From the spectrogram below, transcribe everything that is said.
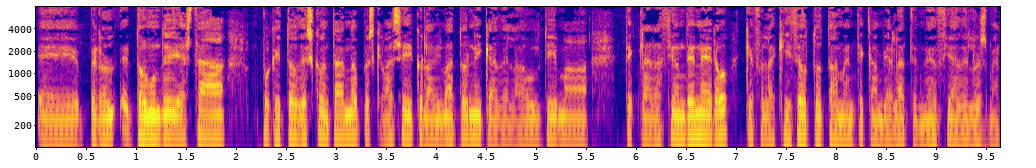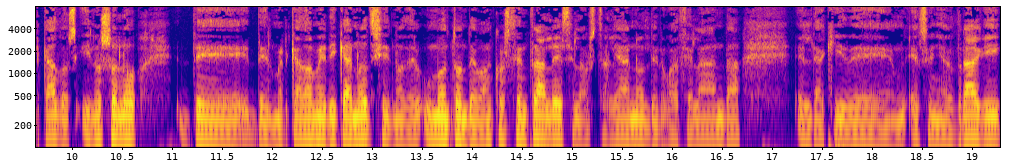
eh, pero todo el mundo ya está poquito descontando pues que va a seguir con la misma tónica de la última declaración de enero, que fue la que hizo totalmente cambiar la tendencia de los mercados, y no solo del mercado americano, sino de un montón de bancos centrales, el australiano, el de Nueva Zelanda, el de aquí de el señor Draghi,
